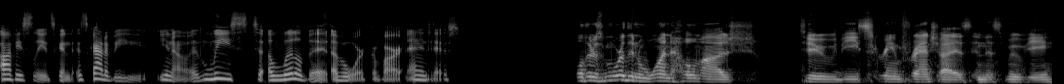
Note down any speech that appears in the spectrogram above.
obviously it's gonna it's gotta be, you know, at least a little bit of a work of art. And it is. Well, there's more than one homage to the Scream franchise in this movie,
